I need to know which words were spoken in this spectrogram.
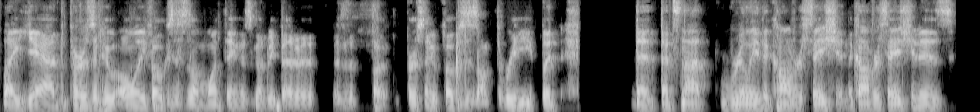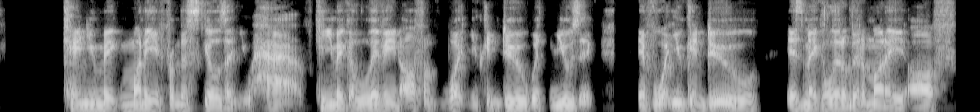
like yeah the person who only focuses on one thing is going to be better than the fo- person who focuses on three but that that's not really the conversation. The conversation is can you make money from the skills that you have? Can you make a living off of what you can do with music? If what you can do is make a little bit of money off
